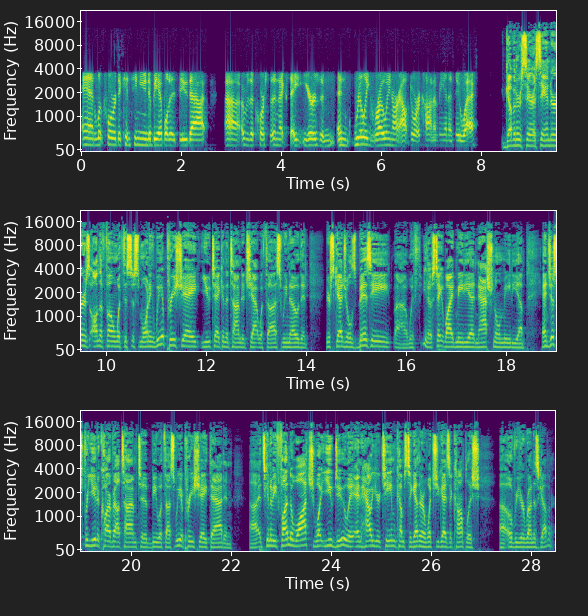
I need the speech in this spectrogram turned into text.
and look forward to continuing to be able to do that uh, over the course of the next eight years and, and really growing our outdoor economy in a new way. Governor Sarah Sanders on the phone with us this morning. We appreciate you taking the time to chat with us. We know that your schedule is busy uh, with you know statewide media, national media, and just for you to carve out time to be with us, we appreciate that. And uh, it's going to be fun to watch what you do and how your team comes together and what you guys accomplish uh, over your run as governor.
